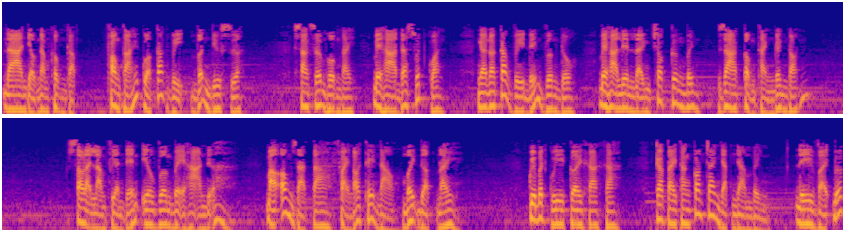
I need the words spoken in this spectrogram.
Đã nhiều năm không gặp, Phong thái của các vị vẫn như xưa. Sáng sớm hôm nay, Bệ hạ đã xuất quan. Ngài nói các vị đến vương đô. Bệ hạ liền lệnh cho cương binh Ra cổng thành nghênh đón. Sao lại làm phiền đến yêu vương bệ hạ nữa? Bảo ông giả ta Phải nói thế nào mới được đây? Quy bất quy cười kha kha, Cao tay thằng con trai nhặt nhà mình, Đi vài bước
